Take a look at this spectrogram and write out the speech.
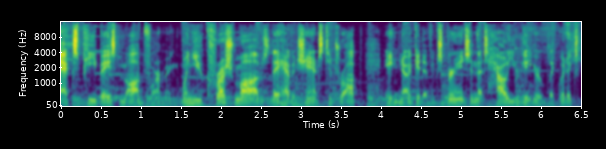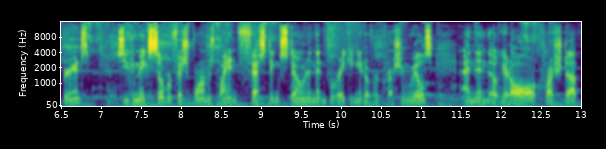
XP-based mob farming. When you crush mobs, they have a chance to drop a nugget of experience, and that's how you get your liquid experience. So you can make silverfish farms by infesting stone and then breaking it over crushing wheels, and then they'll get all crushed up,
